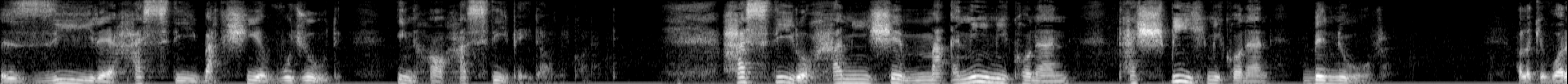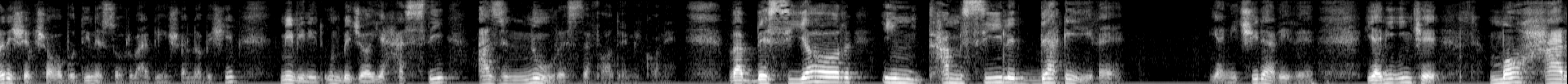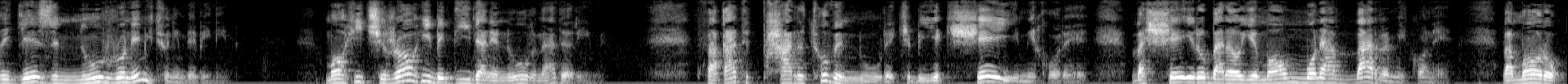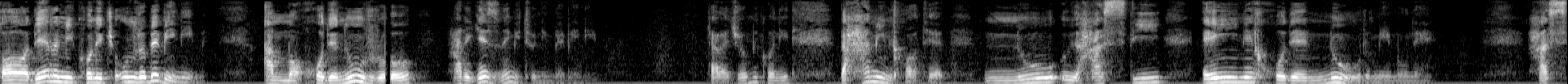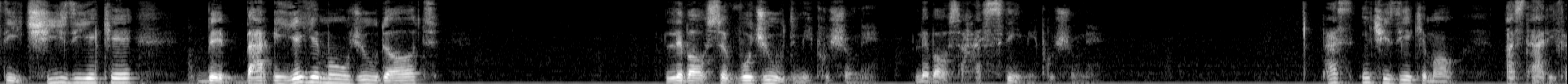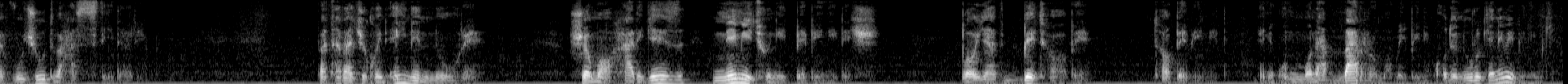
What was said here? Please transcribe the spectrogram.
زیر هستی بخشی وجود اینها هستی پیدا می کنند هستی رو همیشه معنی می کنند تشبیه می کنند به نور. حالا که وارد شیخ شهاب الدین سهروردی انشالله بشیم می‌بینید اون به جای هستی از نور استفاده می‌کنه. و بسیار این تمثیل دقیقه. یعنی چی دقیقه؟ یعنی اینکه ما هرگز نور رو نمی‌تونیم ببینیم. ما هیچ راهی به دیدن نور نداریم. فقط پرتو نوره که به یک شیع می‌خوره و شیع رو برای ما منور می‌کنه و ما رو قادر می‌کنه که اون رو ببینیم. اما خود نور رو هرگز نمی‌تونیم ببینیم. توجه می‌کنید؟ به همین خاطر نور هستی عین خود نور میمونه. هستی چیزیه که به بقیه موجودات لباس وجود میپوشونه لباس هستی میپوشونه. پس این چیزیه که ما از تعریف وجود و هستی داریم. و توجه کنید عین نوره. شما هرگز نمی‌تونید ببینیدش. باید بتابه تا ببینید. یعنی اون منور رو ما می‌بینیم. خود نور رو که نمی‌بینیم که.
